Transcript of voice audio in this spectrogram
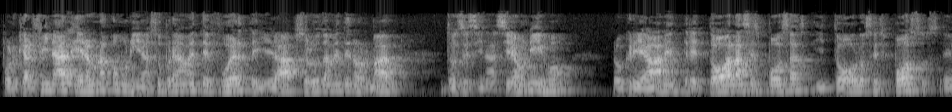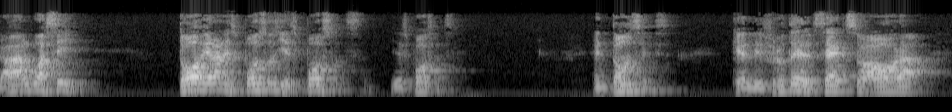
porque al final era una comunidad supremamente fuerte y era absolutamente normal. Entonces, si nacía un hijo, lo criaban entre todas las esposas y todos los esposos. Era algo así. Todos eran esposos y esposas y esposas. Entonces, que el disfrute del sexo ahora,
